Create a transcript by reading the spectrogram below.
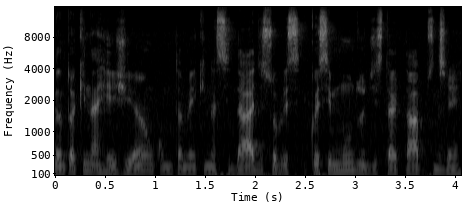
Tanto aqui na região, como também aqui na cidade, sobre esse, com esse mundo de startups, né? Sim,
